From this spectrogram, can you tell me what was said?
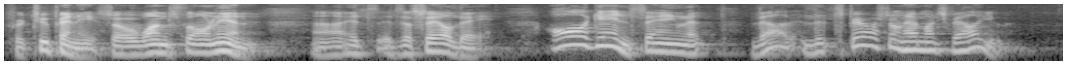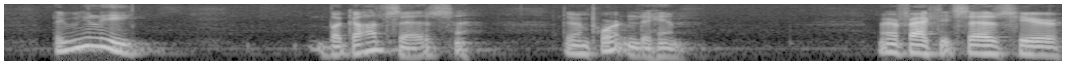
for two pennies, so one's thrown in. Uh, it's, it's a sale day. All again saying that, value, that sparrows don't have much value. They really but God says they're important to him. Matter of fact, it says here,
